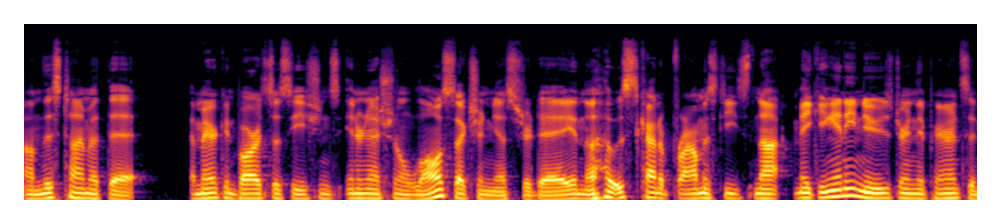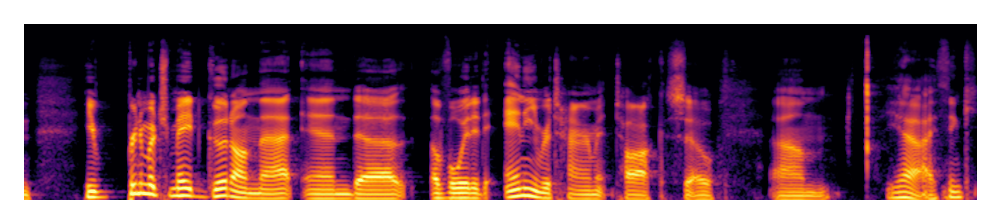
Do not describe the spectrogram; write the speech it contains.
um, this time at the American Bar Association's International Law section yesterday, and the host kind of promised he's not making any news during the appearance, and he pretty much made good on that and uh, avoided any retirement talk. So, um, yeah, I think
